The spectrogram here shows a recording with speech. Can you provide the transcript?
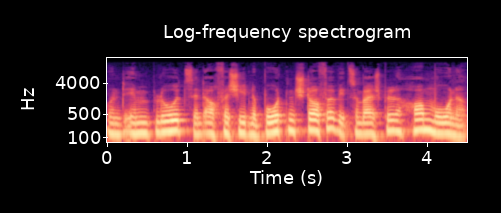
und im Blut sind auch verschiedene Botenstoffe, wie zum Beispiel Hormone.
